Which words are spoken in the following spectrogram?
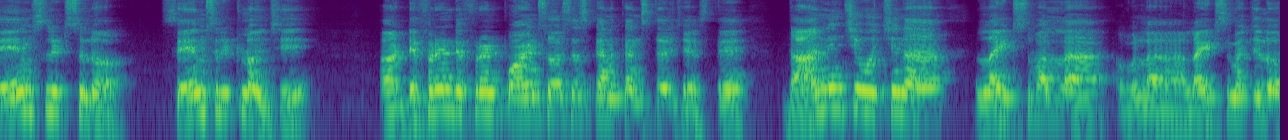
సేమ్ స్లిట్స్లో సేమ్ స్లిట్లోంచి డిఫరెంట్ డిఫరెంట్ పాయింట్ సోర్సెస్ కనుక కన్సిడర్ చేస్తే దాని నుంచి వచ్చిన లైట్స్ వల్ల లైట్స్ మధ్యలో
